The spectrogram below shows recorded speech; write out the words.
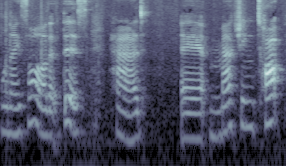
when I saw that this had a matching top,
